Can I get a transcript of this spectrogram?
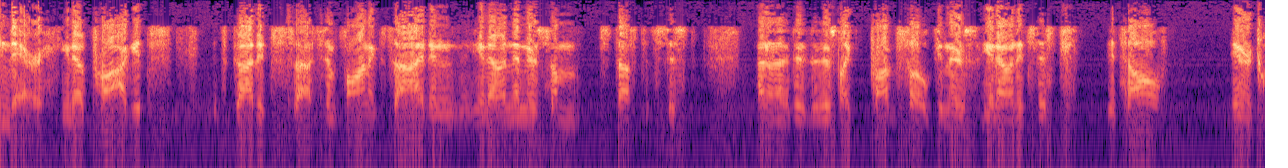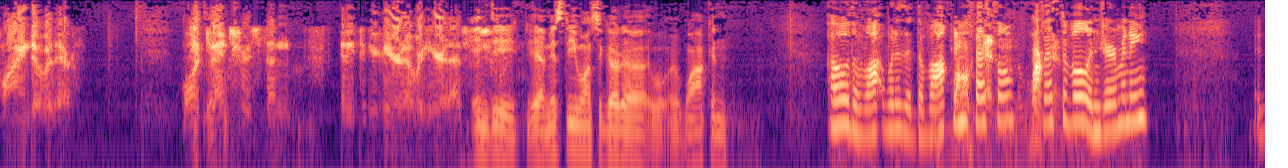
in there. You know, Prog, it's it's got its uh, symphonic side, and you know, and then there's some stuff that's just I don't know. There, there's like prog folk, and there's you know, and it's just it's all intertwined over there. More adventurous than anything you're hearing over here. That's for Indeed. Yeah, Miss D wants to go to uh, Wacken. Oh, the Wa- what is it? The Wacken Wacken, Festival Wacken. Festival in Germany. It,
